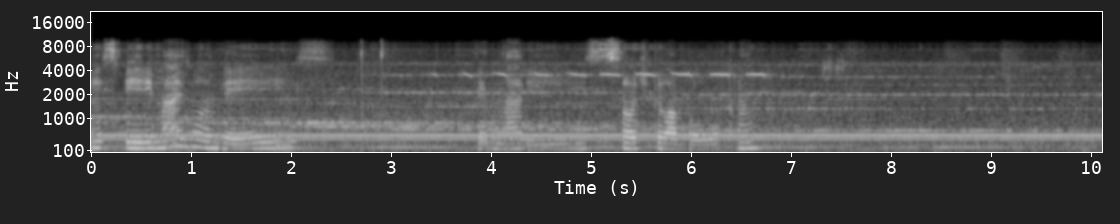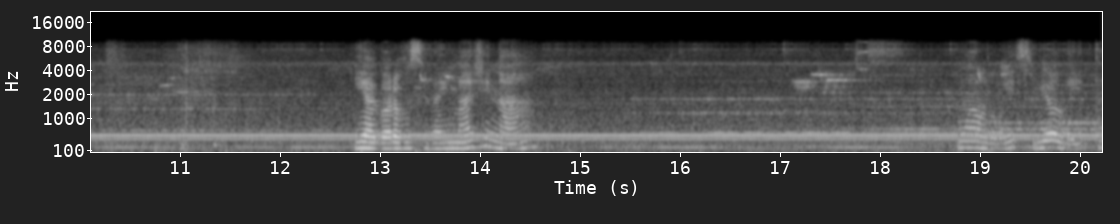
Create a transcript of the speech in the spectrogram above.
Inspire mais uma vez pelo nariz, solte pela boca. E agora você vai imaginar uma luz violeta.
